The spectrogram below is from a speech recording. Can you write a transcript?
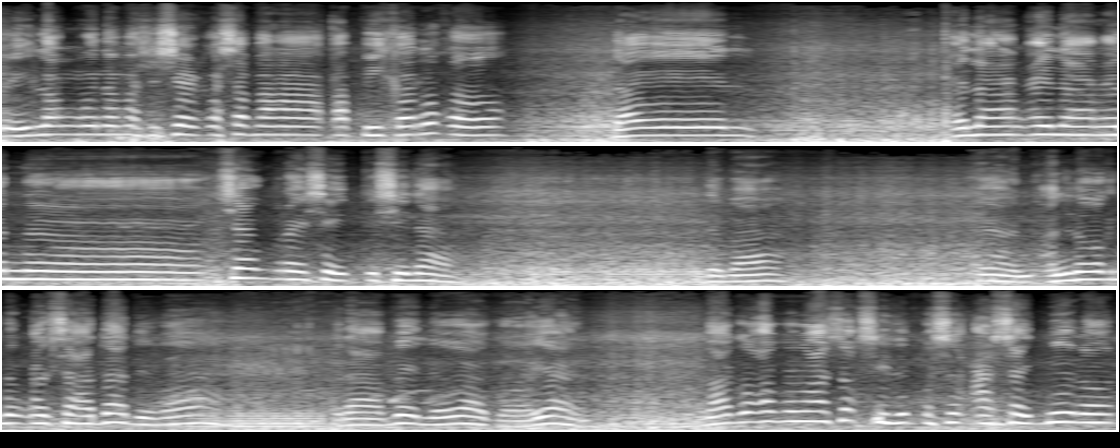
So, ilang muna masishare ko sa mga kapikaro ko. Dahil kailangan kailangan na siyempre safety sila. 'Di ba? Yan, ang luwag ng kalsada, 'di ba? Grabe, luwag. O, yan. Bago ka pumasok, silip ko sa side mirror,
